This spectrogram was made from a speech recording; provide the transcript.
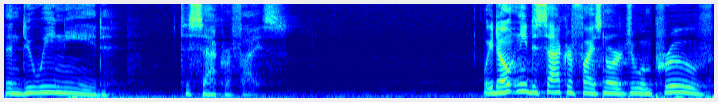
then do we need to sacrifice? We don't need to sacrifice in order to improve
